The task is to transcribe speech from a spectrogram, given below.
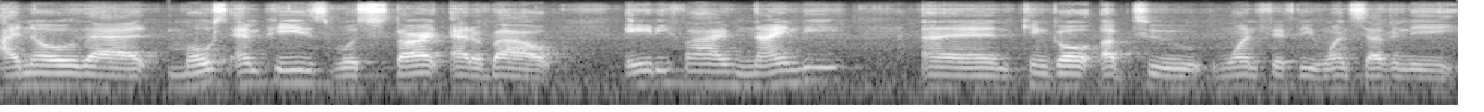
I know that most NPs will start at about 85, 90 and can go up to 150, 170,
